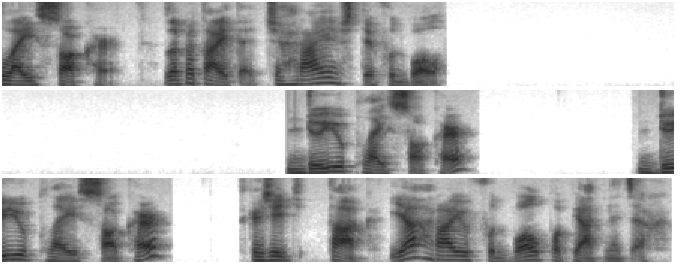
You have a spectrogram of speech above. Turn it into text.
Play soccer. Запитайте, чи граєш ти футбол? Do you play soccer? Do you play soccer? Скажіть так, я граю в футбол по п'ятницях.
